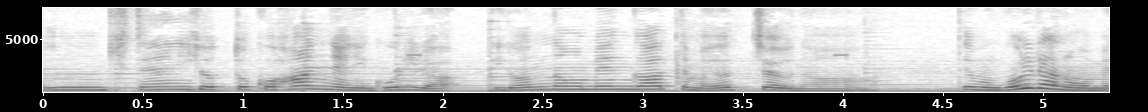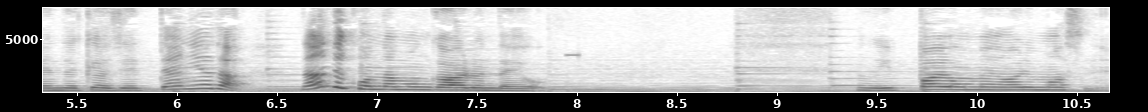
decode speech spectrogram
うーん、狐にひょっとこ、般若にゴリラ。いろんなお面があって迷っちゃうなでもゴリラのお面だけは絶対に嫌だ。なんでこんなもんがあるんだよ。なんかいっぱいお面ありますね。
